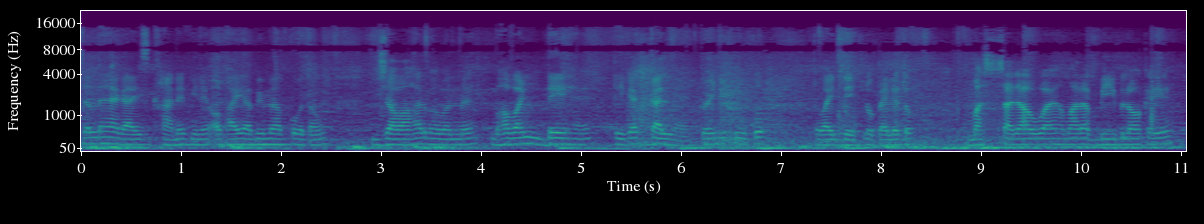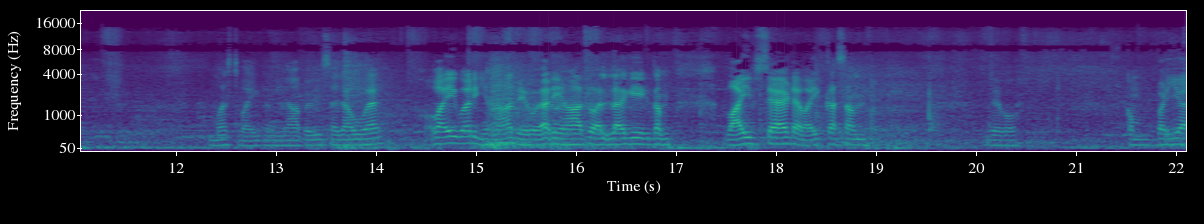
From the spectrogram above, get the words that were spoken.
चल रहे हैं गाइस खाने पीने। और भाई, अभी मैं आपको बताऊँ, जवाहर भवन में भवन डे है, ठीक है, कल है ट्वेंटी टू को। तो भाई, देख लो पहले तो। मस्त सजा हुआ है हमारा बी ब्लॉक है ये। मस्त भाई, एकदम यहाँ पे भी सजा हुआ है। और भाई, एक बार यहाँ देखो यार, यहाँ तो अल्लाह की एकदम वाइब सेट है भाई, कसम। देखो, कम बढ़िया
